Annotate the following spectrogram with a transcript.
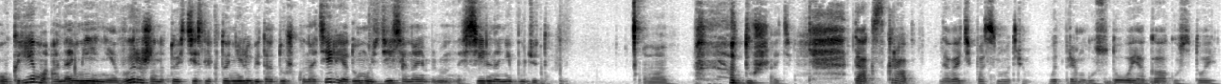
У крема она менее выражена, то есть если кто не любит отдушку на теле, я думаю, здесь она сильно не будет э, отдушать. Так, скраб, давайте посмотрим. Вот прям густой, ага, густой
